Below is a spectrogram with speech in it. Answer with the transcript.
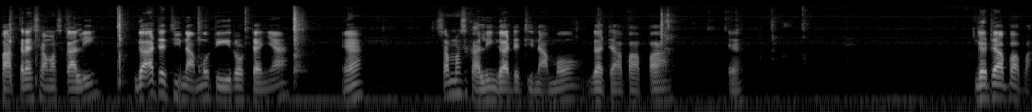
baterai sama sekali, enggak ada dinamo di rodanya, ya. Sama sekali enggak ada dinamo, enggak ada apa-apa, ya. Enggak ada apa-apa.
